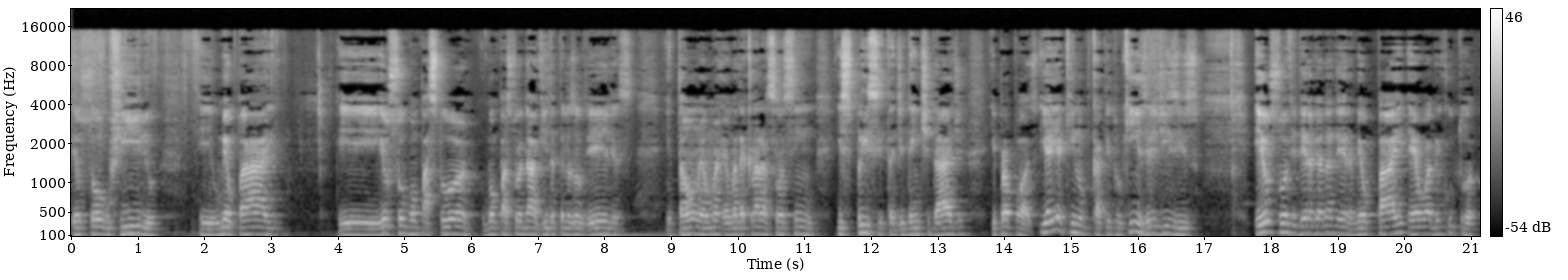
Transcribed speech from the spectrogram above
eu sou o Filho, e o meu Pai, e eu sou o bom pastor, o bom pastor dá a vida pelas ovelhas. Então é uma, é uma declaração assim explícita de identidade e propósito. E aí aqui no capítulo 15 ele diz isso. Eu sou a videira verdadeira, meu pai é o agricultor.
